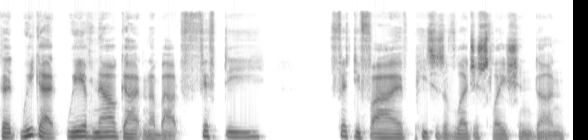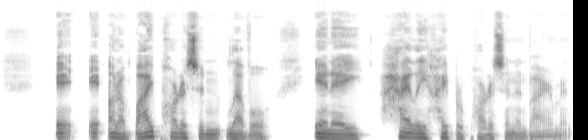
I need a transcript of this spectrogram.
that we got, we have now gotten about 50, 55 pieces of legislation done on a bipartisan level in a highly hyperpartisan environment,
